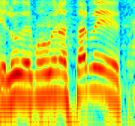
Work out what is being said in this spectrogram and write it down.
Eluder, muy buenas tardes.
